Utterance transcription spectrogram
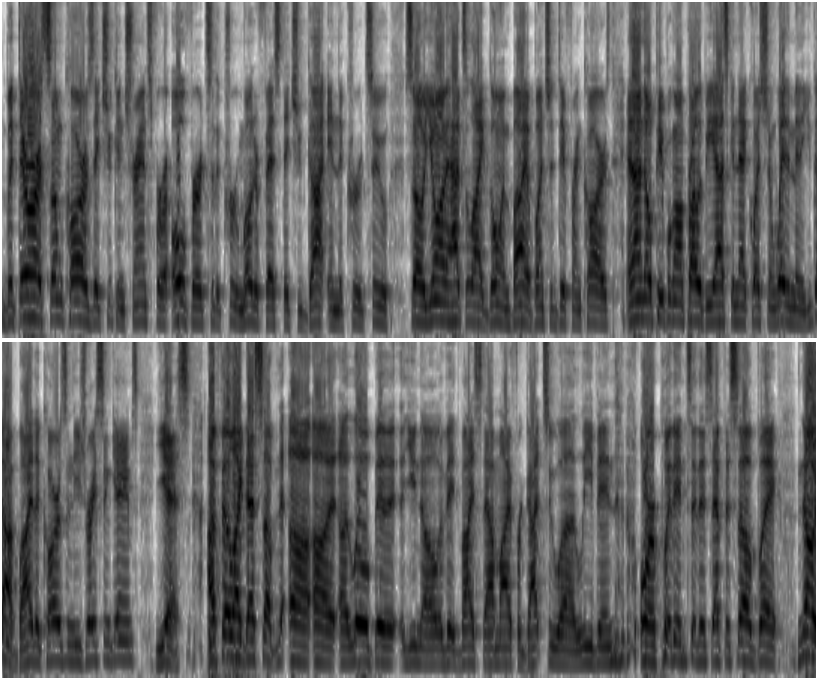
but there are some cars that you can transfer over to the Crew Motorfest that you got in the Crew 2. So you don't have to like go and buy a bunch of different cars. And I know people gonna probably be asking that question. Wait a minute, you gotta buy the cars in these racing games? Yes, I feel like that's something uh, uh, a little bit you know of advice that I might forgot to uh, leave in or put into this episode. But no,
